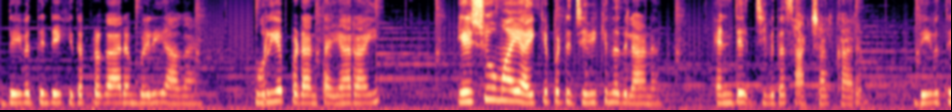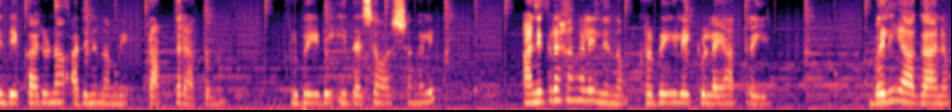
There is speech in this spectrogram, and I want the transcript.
ദൈവത്തിന്റെ ഹിതപ്രകാരം ബലിയാകാൻ മുറിയപ്പെടാൻ തയ്യാറായി യേശുവുമായി ഐക്യപ്പെട്ട് ജീവിക്കുന്നതിലാണ് എന്റെ ജീവിത സാക്ഷാത്കാരം. ദൈവത്തിന്റെ കരുണ അതിന് നമ്മെ പ്രാപ്തരാക്കുന്നു. കൃപയുടെ ഈ ദശവർഷങ്ങളിൽ അനുഗ്രഹങ്ങളിൽ നിന്നും കൃപയിലേക്കുള്ള യാത്രയിൽ ബലിയാകാനും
